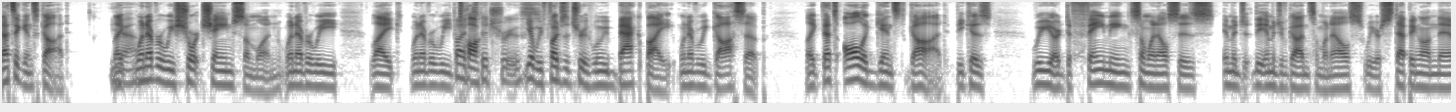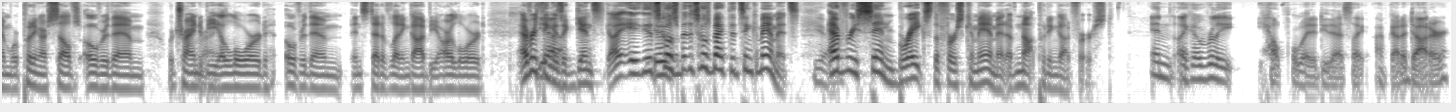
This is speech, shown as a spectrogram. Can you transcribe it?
that's against God. Like Yeah. whenever we shortchange someone, whenever we like, whenever we Fudge talk the truth. yeah, we fudge the truth. When we backbite, whenever we gossip, like that's all against God because we are defaming someone else's image, the image of God in someone else. We are stepping on them. We're putting ourselves over them. We're trying to be a lord over them instead of letting God be our lord. Everything Yeah. is against. It, this goes. This goes back to the Ten Commandments. Yeah. Every sin breaks the first commandment of not putting God first. And like a really helpful way to do that is like I've got a daughter.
